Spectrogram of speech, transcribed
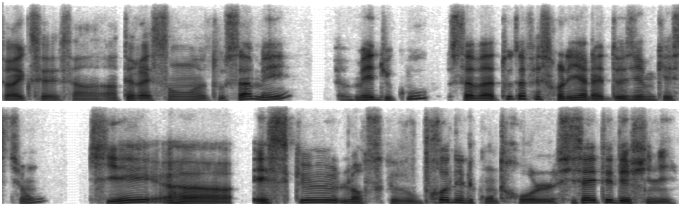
vrai que c'est intéressant tout ça, mais mais du coup, ça va tout à fait se relier à la deuxième question, qui est, euh, est-ce que lorsque vous prenez le contrôle, si ça a été défini,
